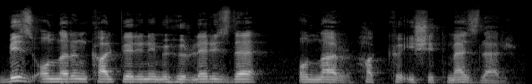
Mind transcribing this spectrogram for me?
Biz onların kalplerini mühürleriz de onlar hakkı işitmezler.''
